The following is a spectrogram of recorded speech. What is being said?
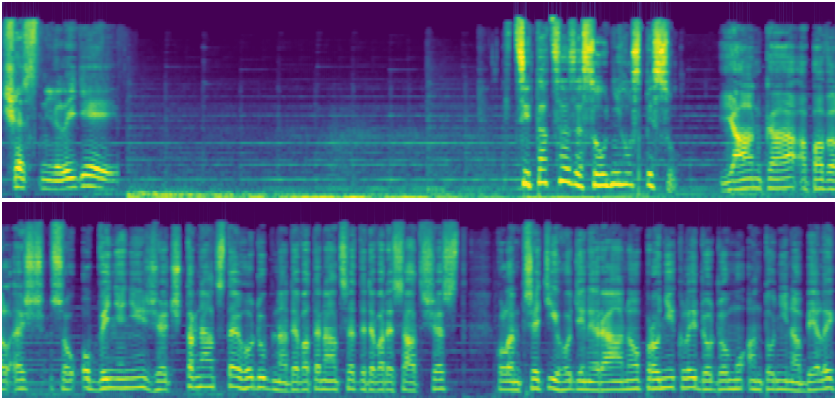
čestní lidi. Citace ze soudního spisu. Jánka a Pavel Eš jsou obviněni, že 14. dubna 1996 kolem třetí hodiny ráno pronikli do domu Antonína Běly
